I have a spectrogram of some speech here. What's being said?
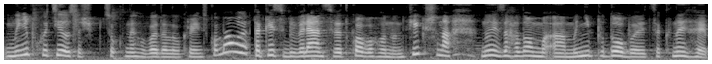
Мені б хотілося, щоб цю книгу видали українською мовою. Такий собі варіант святкового нонфікшена. Ну і загалом мені подобаються книги,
